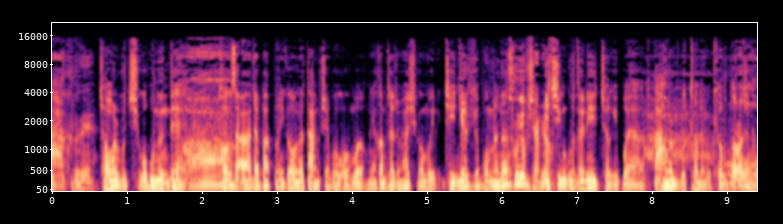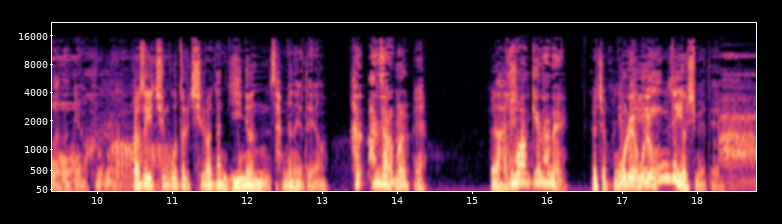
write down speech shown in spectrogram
아, 그러네. 정을 붙이고 오는데 아. 거기서 아저 바쁘니까 오늘 다음 주에 보고 뭐 그냥 검사 좀 하시고 뭐 이렇게 이렇게 보면은 성의 없이 하면. 이 친구들이 저기 뭐야 마음을 못 터내고 결국 떨어져 나가거든요. 오, 그러구나. 그래서 이 친구들을 치료하기 한 2년 3년 해야 돼요. 한, 한 사람을? 예. 아주 고맙긴 하네. 그렇죠. 그냥 오래- 오래- 굉장히 열심히 해야 돼요. 아.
